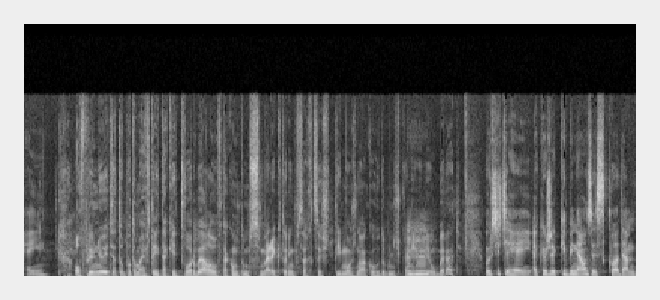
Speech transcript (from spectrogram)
Hej. Ovplyvňuje ťa to potom aj v tej takej tvorbe alebo v takom tom smere, ktorým sa chceš ty možno ako hudobnička mm-hmm. niekde uberať? Určite hej. Akože keby naozaj skladám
